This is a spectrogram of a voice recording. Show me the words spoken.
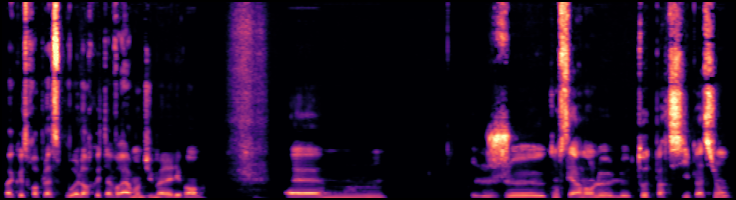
pas que trois places ou alors que tu as vraiment du mal à les vendre. je, concernant le, le, taux de participation,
